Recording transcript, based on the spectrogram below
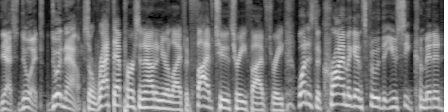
Yes, do it. Do it now. So rat that person out in your life at 52353. What is the crime against food that you see committed?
